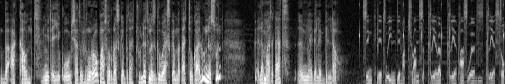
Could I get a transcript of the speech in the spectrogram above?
በ account የሚጠይቁ website ኦች ኑረው password አስገብታችሁለት መዝግቦ ያስቀመጣቸው ካሉ እነሱን ለማጽዳት የሚያገለግል ነው Sync between device trans clear up clear passwords, clear store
